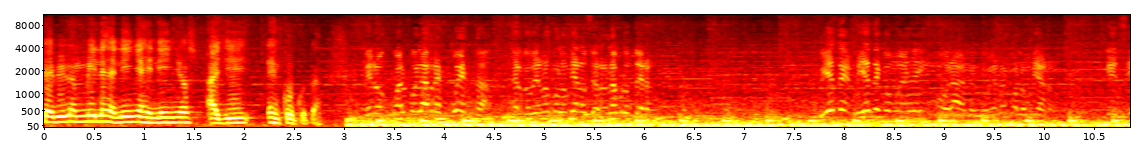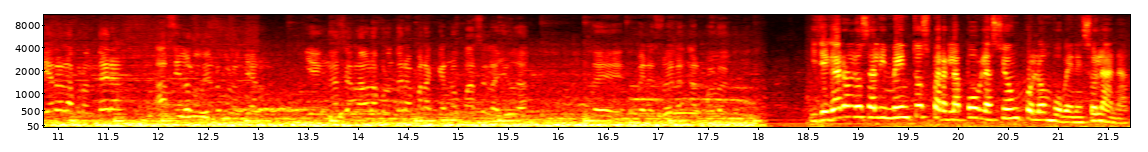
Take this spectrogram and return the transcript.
que viven miles de niñas y niños allí en Cúcuta. Pero ¿cuál fue la respuesta del gobierno colombiano? Cerrar la frontera. Fíjate, fíjate cómo es de inmoral el gobierno colombiano. Que cierra la frontera ha sido el gobierno colombiano quien ha cerrado la frontera para que no pase la ayuda de Venezuela al pueblo de Cúcuta. Y llegaron los alimentos para la población colombo-venezolana.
